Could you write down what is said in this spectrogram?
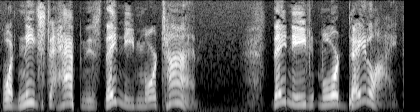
what needs to happen is they need more time. They need more daylight.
